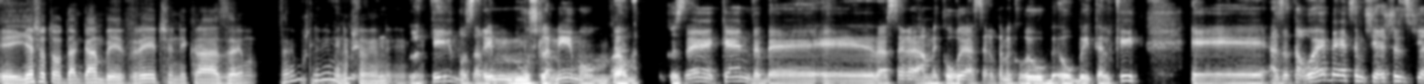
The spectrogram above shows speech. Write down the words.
יש אותו גם בעברית שנקרא זרים, זרים מושלמים אני חושב. או זרים מושלמים, או כן. כזה, כן, אה, והסרט המקורי, הסרט המקורי הוא, הוא באיטלקית, אה, אז אתה רואה בעצם שיש איזושהי,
